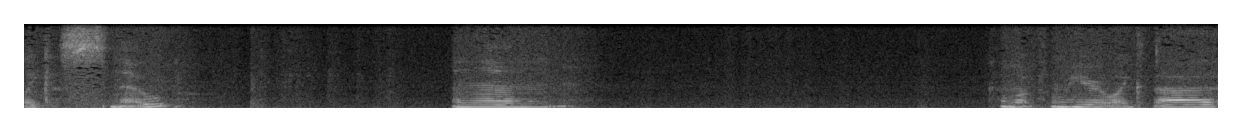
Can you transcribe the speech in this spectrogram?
like a snout, and then come up from here like that.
